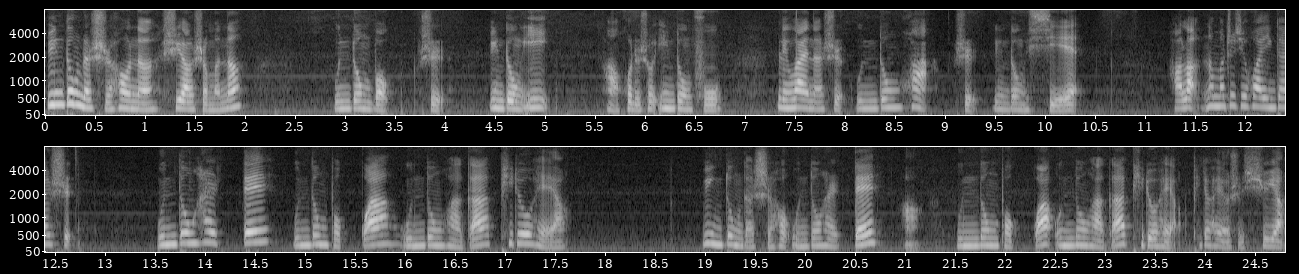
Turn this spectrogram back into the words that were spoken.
运动的时候呢，需要什么呢？ 운동복是运动衣，好，或者说运动服。另外呢是运动化是运动鞋。好了，那么这句话应该是운동할때운동복과운동화가필요해 요。 运动的时候，운동할때啊，운동복과운동화가필요해 요。 필요해요是需要，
